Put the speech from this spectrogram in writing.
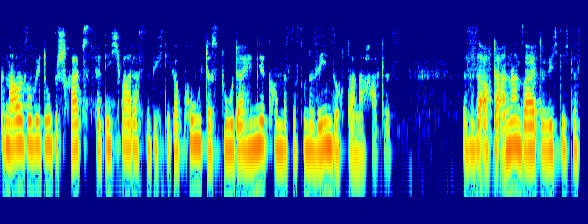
genauso wie du beschreibst, für dich war das 'n wichtiger Punkt, dass du dahin gekommen bist, dass du 'ne Sehnsucht danach hattest. Es ist ja auf der anderen Seite wichtig, dass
